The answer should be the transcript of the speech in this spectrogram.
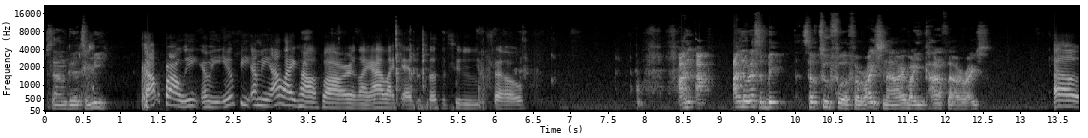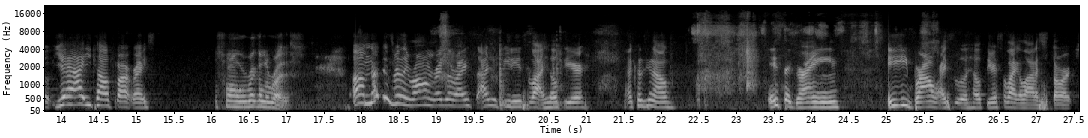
Sound good to me. Cauliflower wing. I mean, it'll. I mean, I like cauliflower. Like I like that as a substitute. So I, I I know that's a big substitute for, for rice now. Everybody eating cauliflower rice. Oh yeah, I eat cauliflower rice. What's wrong with regular rice? Um, nothing's really wrong with regular rice. I just eat it. It's a lot healthier because you know It's the grain. You eat brown rice a little healthier. It's like a lot of starch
